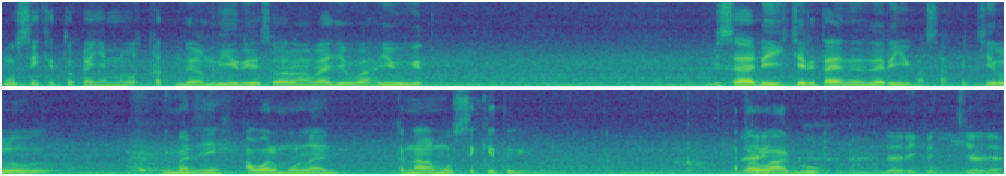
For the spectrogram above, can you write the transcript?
musik itu kayaknya melekat dalam diri seorang Raja Wahyu gitu. Bisa diceritain dari masa kecil lo gimana sih awal mula kenal musik itu gitu? Atau Dari- lagu? dari kecil ya?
